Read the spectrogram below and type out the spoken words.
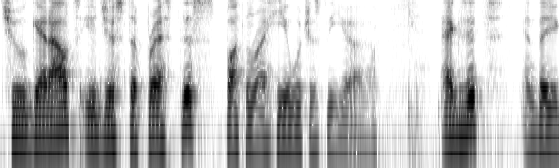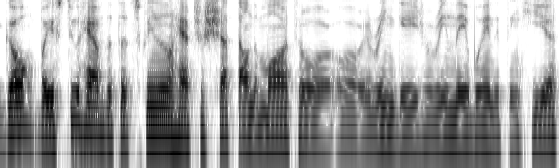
to get out you just uh, press this button right here which is the uh, exit and there you go. But you still have the touch screen. You don't have to shut down the monitor or, or re-engage or re-enable anything here.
